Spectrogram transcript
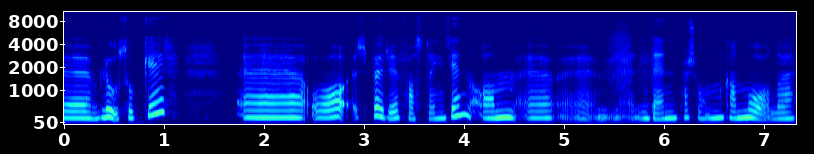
eh, blodsukker, og spørre fastlegen sin om eh, den personen kan måle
